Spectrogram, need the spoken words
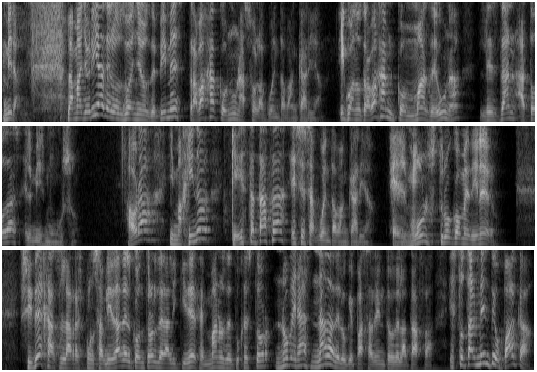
Mira, la mayoría de los dueños de pymes trabaja con una sola cuenta bancaria y cuando trabajan con más de una les dan a todas el mismo uso. Ahora imagina que esta taza es esa cuenta bancaria. El monstruo come dinero. Si dejas la responsabilidad del control de la liquidez en manos de tu gestor, no verás nada de lo que pasa dentro de la taza. Es totalmente opaca.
